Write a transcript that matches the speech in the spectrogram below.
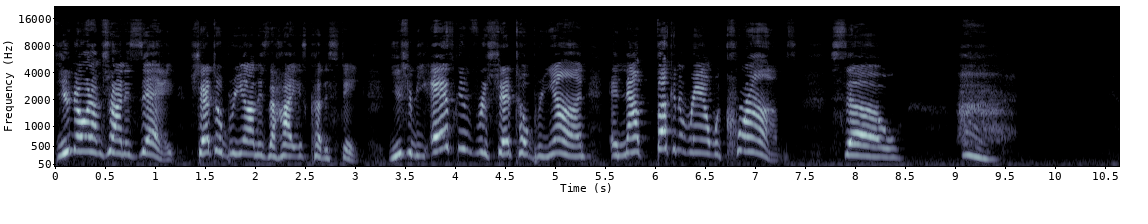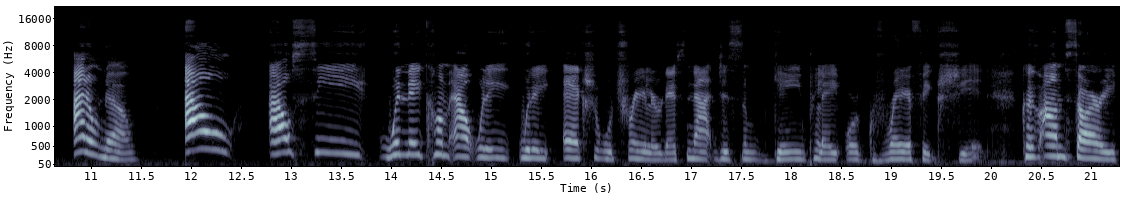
you know what I'm trying to say. Chateaubriand is the highest cut of steak. You should be asking for Chateaubriand and not fucking around with crumbs. So, I don't know. I'll I'll see when they come out with a with a actual trailer that's not just some gameplay or graphic shit. Cause I'm sorry,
